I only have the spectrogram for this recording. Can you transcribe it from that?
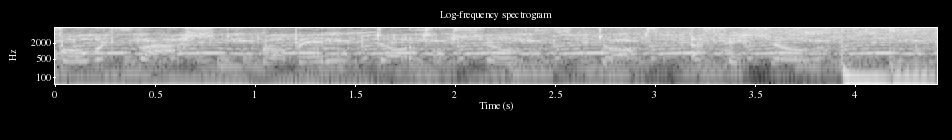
forward slash robin.schultz.official.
